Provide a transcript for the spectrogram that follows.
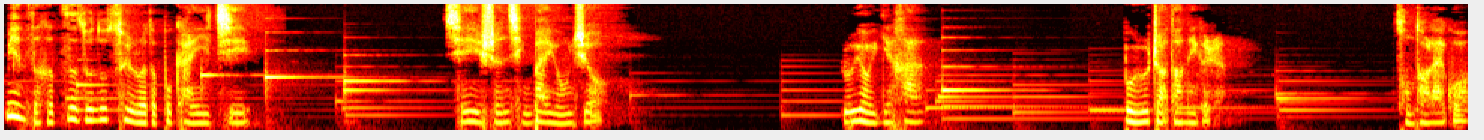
面子和自尊都脆弱的不堪一击，且以深情伴永久。如有遗憾。不如找到那个人，从头来过，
